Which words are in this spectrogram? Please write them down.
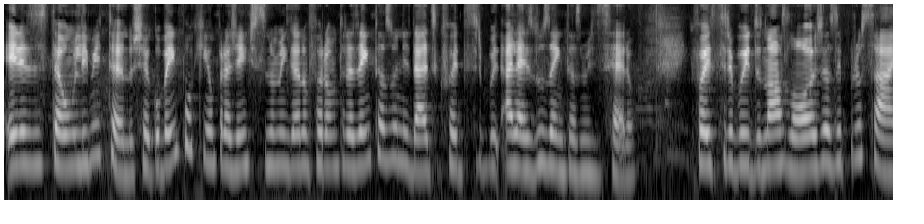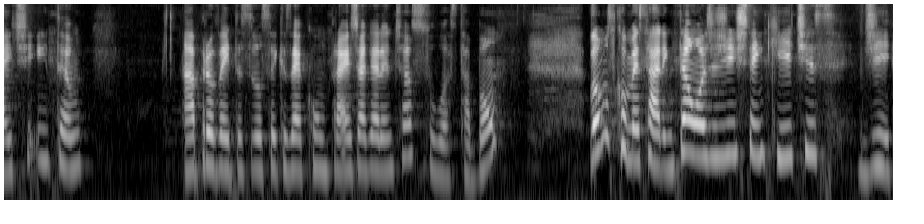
eles estão limitando. Chegou bem pouquinho pra gente, se não me engano, foram 300 unidades que foi distribuído, aliás, 200 me disseram, que foi distribuído nas lojas e pro site. Então, aproveita se você quiser comprar e já garante as suas, tá bom? Vamos começar então. Hoje a gente tem kits de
